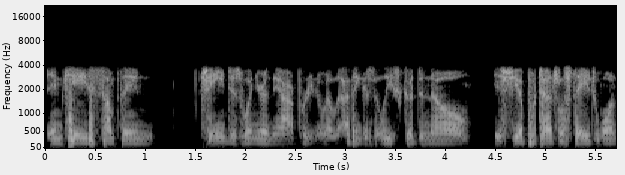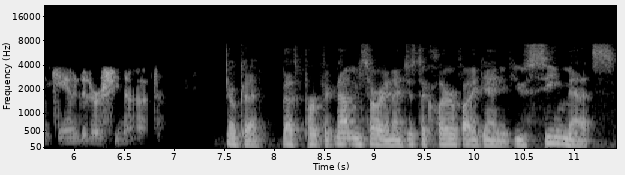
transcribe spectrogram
in case something changes when you're in the operating room. I think it's at least good to know is she a potential stage one candidate or is she not? Okay, that's perfect. Now, I'm sorry, and I, just to clarify again, if you see Mets,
